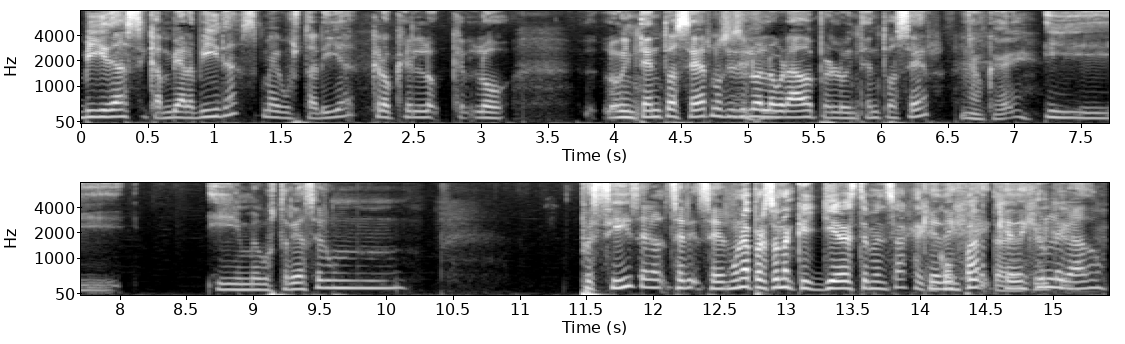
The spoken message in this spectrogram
vidas y cambiar vidas, me gustaría. Creo que lo, que lo, lo intento hacer, no sé si lo he logrado, pero lo intento hacer. Ok. Y, y me gustaría ser un... Pues sí, ser, ser, una persona que lleve este mensaje, que, deje, Que deje un legado.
